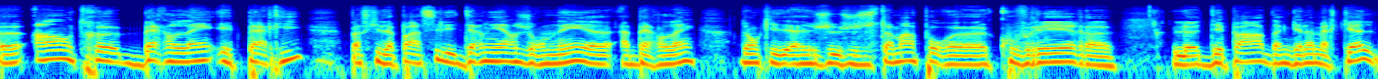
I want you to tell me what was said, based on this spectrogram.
euh, entre Berlin et Paris, parce qu'il a passé les dernières journées euh, à Berlin, donc il, justement pour euh, couvrir le départ d'Angela Merkel.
